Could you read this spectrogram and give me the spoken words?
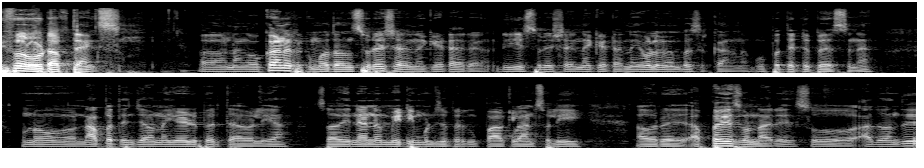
before vote of thanks நாங்கள் உட்காந்து இருக்கும்போது வந்து சுரேஷ் என்ன கேட்டார்? டிஜி சுரேஷ் என்ன கேட்டார் எவ்வளோ மெம்பர்ஸ் இருக்காங்கண்ணா முப்பத்தெட்டு பேர்ஸ்னேன் இன்னும் நாற்பத்தஞ்சு ஏழு பேர் தேவையில்லையா? ஸோ அது என்னென்ன மீட்டிங் முடிஞ்ச பிறகு பார்க்கலான்னு சொல்லி அவர் அப்போவே சொன்னார். ஸோ அது வந்து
